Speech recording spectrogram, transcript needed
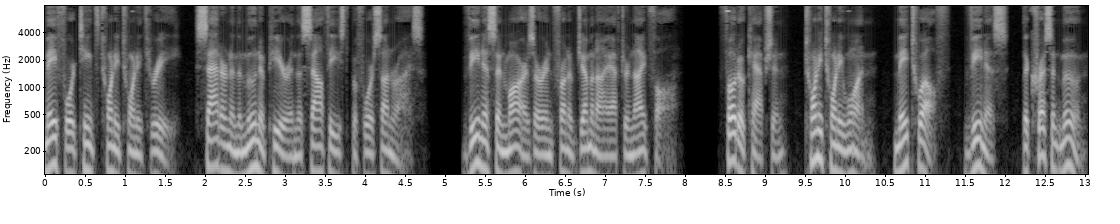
May 14, 2023, Saturn and the Moon appear in the southeast before sunrise. Venus and Mars are in front of Gemini after nightfall. Photo caption 2021, May 12, Venus, the crescent moon,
